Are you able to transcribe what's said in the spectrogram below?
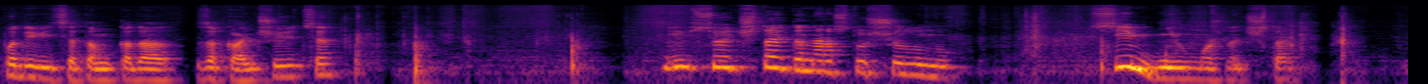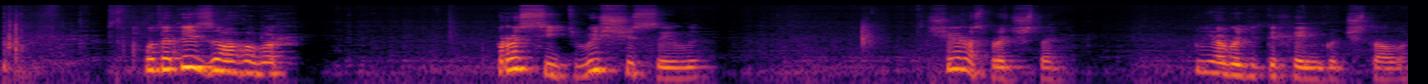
Подивіться там, коли закінчується. І все, читайте на ростущу луну. Сім днів можна читати. Отакий заговор. Просіть вищі сили. Ще раз прочитай. Ну, я вроді тихенько читала.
